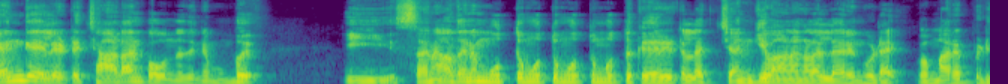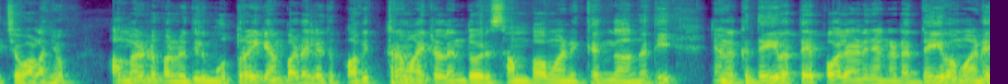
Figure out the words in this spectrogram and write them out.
ഗംഗയിലോട്ട് ചാടാൻ പോകുന്നതിന് മുമ്പ് ഈ സനാതനം മുത്ത് മുത്ത് മുത്ത് മുത്ത് കയറിയിട്ടുള്ള ചങ്കി വാണങ്ങളെല്ലാവരും കൂടെ ഇവന്മാരെ പിടിച്ചു വളഞ്ഞു. അമ്മരോട് പറഞ്ഞു ഇതിൽ മൂത്രയിക്കാൻ പാടില്ല. ഇത് പവിത്രമായിട്ടുള്ള എന്തോ ഒരു സംഭവമാണ് ഗംഗാ നദി. ഞങ്ങൾക്ക് ദൈവത്തെ പോലെയാണ് ഞങ്ങളുടെ ദൈവമാണ്.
